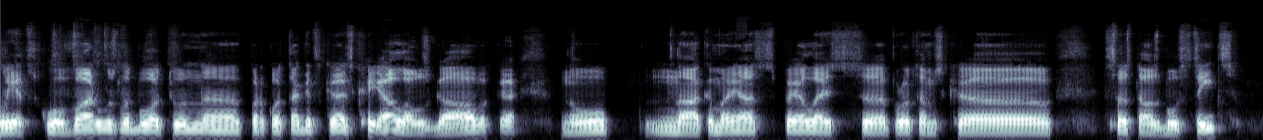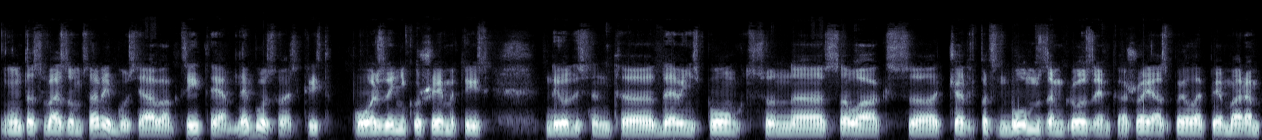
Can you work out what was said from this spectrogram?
lietas, ko var uzlabot un par ko tagad skaidrs, ka jālauz galva, ka, nu, nākamajās spēlēs, protams, ka sastāvs būs cits, un tas vezums arī būs jāvāk citiem. Nebūs vairs Krista Porziņa, kurš iemetīs 29 punktus un uh, savāks uh, 14 bumbas zem groziem, kā šajā spēlē, piemēram.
